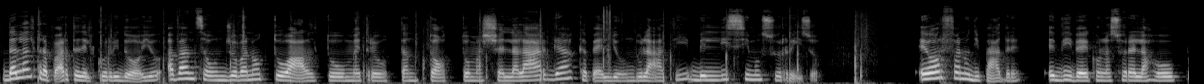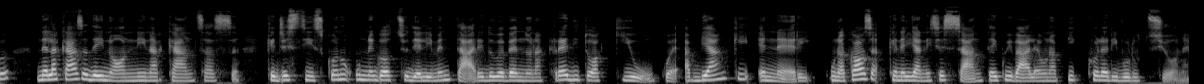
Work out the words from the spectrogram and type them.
Dall'altra parte del corridoio avanza un giovanotto alto, 1,88 m, mascella larga, capelli ondulati, bellissimo sorriso. È orfano di padre e vive con la sorella Hope nella casa dei nonni in Arkansas, che gestiscono un negozio di alimentari dove vendono a credito a chiunque, a bianchi e neri, una cosa che negli anni 60 equivale a una piccola rivoluzione.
